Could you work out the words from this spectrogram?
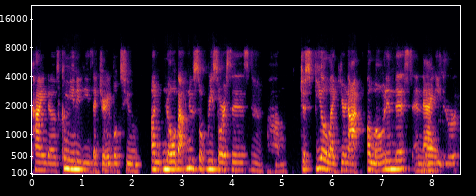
kind of communities that you're able to un- know about new so- resources, mm. um, just feel like you're not alone in this, and that right. either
